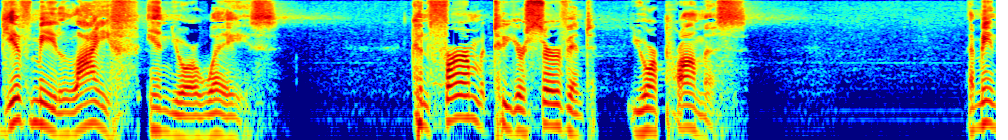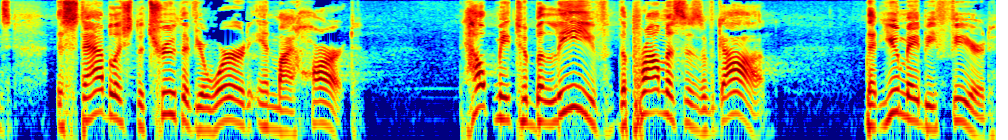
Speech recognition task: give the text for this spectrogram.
Give me life in your ways. Confirm to your servant your promise. That means establish the truth of your word in my heart. Help me to believe the promises of God that you may be feared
